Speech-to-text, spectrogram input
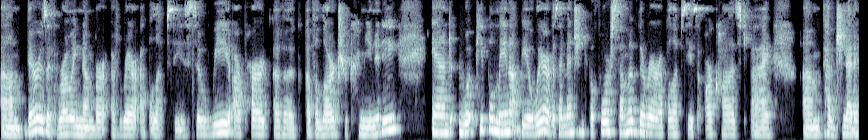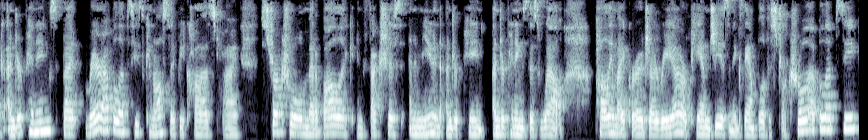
um, there is a growing number of rare epilepsies. So we are part of a, of a larger community. And what people may not be aware of, as I mentioned before, some of the rare epilepsies are caused by um, have genetic underpinnings, but rare epilepsies can also be caused by structural, metabolic, infectious, and immune underpin- underpinnings as well. Polymicrogyria or PMG is an example of a structural epilepsy,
